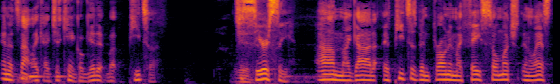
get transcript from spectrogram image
and it's not like I just can't go get it, but pizza. Just seriously. Oh my God. If pizza's been thrown in my face so much in the last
